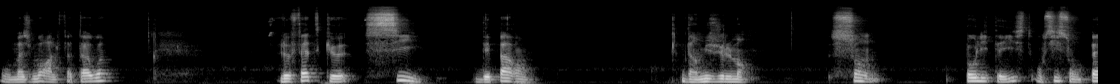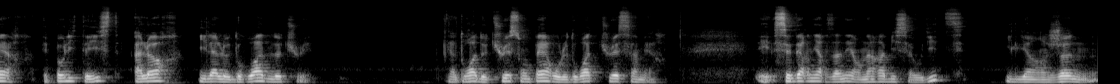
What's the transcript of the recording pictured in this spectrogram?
ou Majmour al-Fatawa le fait que si des parents d'un musulman sont polythéistes ou si son père est polythéiste, alors il a le droit de le tuer. Il a le droit de tuer son père ou le droit de tuer sa mère. Et ces dernières années en Arabie saoudite, il y a un jeune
